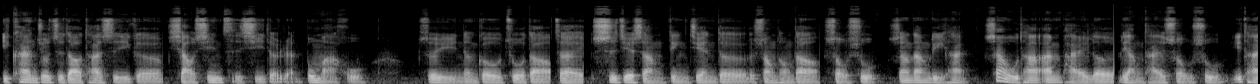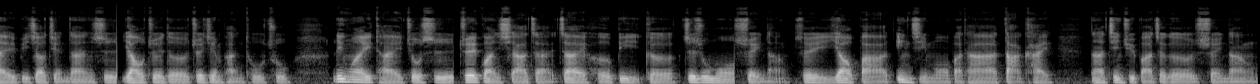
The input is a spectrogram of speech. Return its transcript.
一看就知道他是一个小心仔细的人，不马虎。所以能够做到在世界上顶尖的双通道手术，相当厉害。下午他安排了两台手术，一台比较简单，是腰椎的椎间盘突出；另外一台就是椎管狭窄，在合并一个蜘蛛膜水囊，所以要把硬脊膜把它打开，那进去把这个水囊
